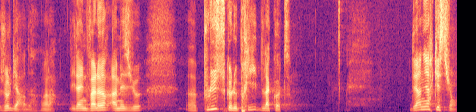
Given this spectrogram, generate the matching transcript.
je le garde. Voilà, il a une valeur à mes yeux euh, plus que le prix de la cote. Dernière question.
